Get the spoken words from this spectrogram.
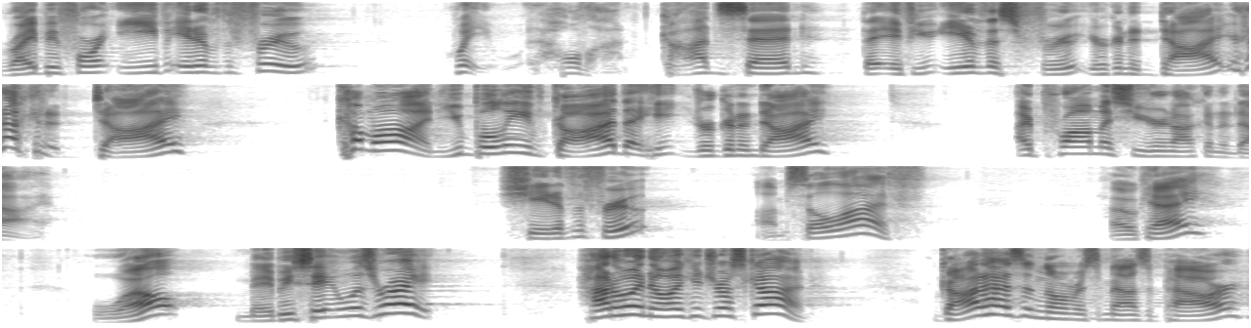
right before Eve ate of the fruit, wait, hold on. God said that if you eat of this fruit, you're going to die? You're not going to die. Come on, you believe God that he, you're going to die? I promise you, you're not going to die. She ate of the fruit. I'm still alive. Okay? Well, maybe Satan was right. How do I know I can trust God? God has enormous amounts of power.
